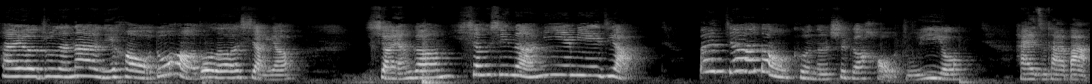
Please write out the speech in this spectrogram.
还有住在那里好多好多的小羊。小羊羔伤心的咩咩叫，搬家倒可能是个好主意哦。孩子他爸，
